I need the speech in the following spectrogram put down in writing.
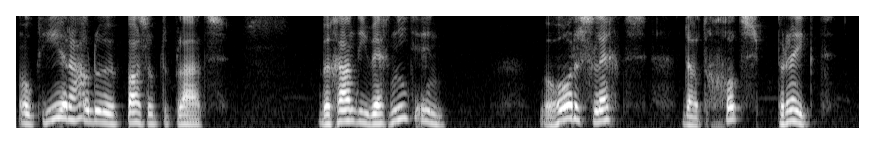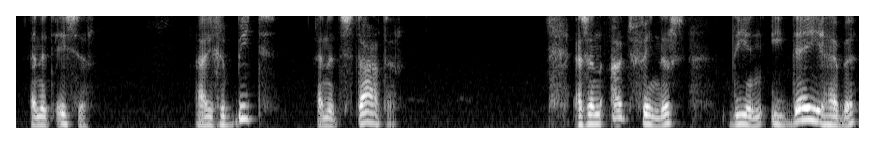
Ook hier houden we pas op de plaats. We gaan die weg niet in. We horen slechts dat God spreekt en het is er. Hij gebiedt en het staat er. Er zijn uitvinders die een idee hebben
